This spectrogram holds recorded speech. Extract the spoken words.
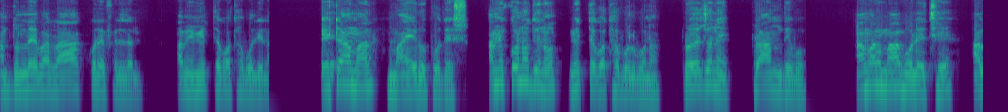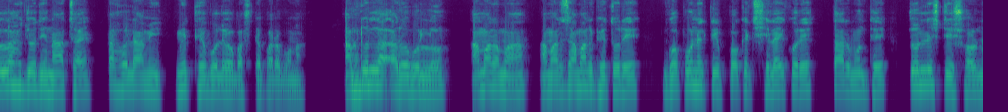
আব্দুল্লাহ এবার রাগ করে ফেললেন, আমি মিথ্যে কথা বলি না। এটা আমার মায়ের উপদেশ। আমি কোনোদিনও মিথ্যে কথা বলব না। প্রয়োজনে প্রাণ দেব। আমার মা বলেছে আল্লাহ যদি না চায়, তাহলে আমি মিথ্যে বলেও বাঁচতে পারব না। আব্দুল্লাহ আরও বলল, আমার মা আমার জামার ভেতরে গোপন একটি পকেট সেলাই করে তার মধ্যে চল্লিশটি স্বর্ণ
